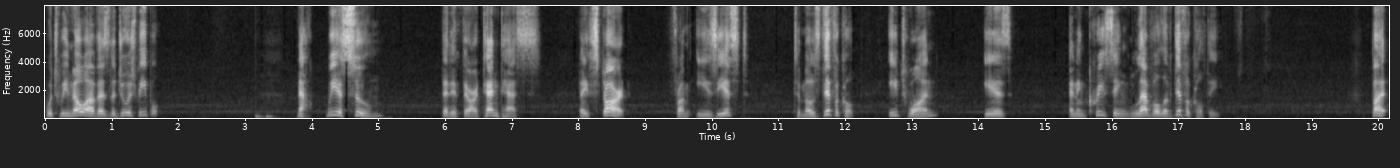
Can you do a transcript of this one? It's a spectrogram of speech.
which we know of as the Jewish people. Now, we assume that if there are 10 tests, they start from easiest to most difficult. Each one is an increasing level of difficulty. But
